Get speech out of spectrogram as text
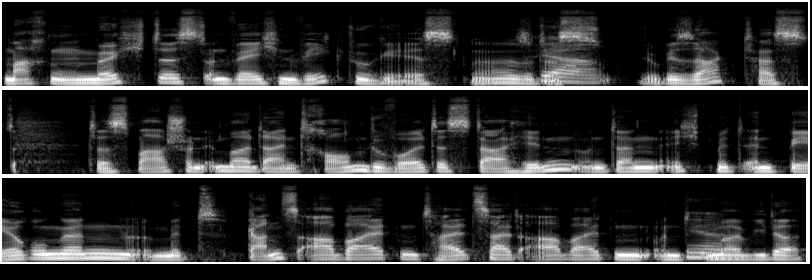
machen möchtest und welchen Weg du gehst. Ne? Also das, Ja. wie du gesagt hast, das war schon immer dein Traum. Du wolltest dahin und dann echt mit Entbehrungen, mit Ganzarbeiten, Teilzeitarbeiten und Ja. immer wieder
